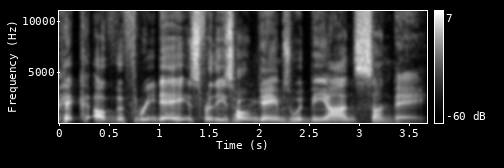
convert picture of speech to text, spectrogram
pick of the three days for these home games would be on Sunday.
